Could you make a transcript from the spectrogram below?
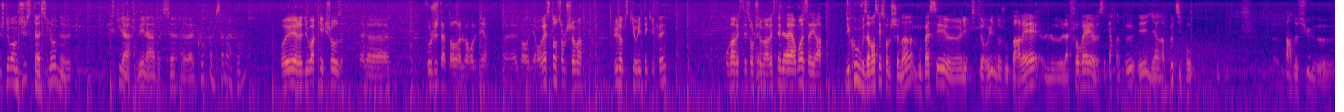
Je demande juste à Sloan, euh, Qu'est-ce qui est arrivé là, à votre sœur? Euh, Elle court comme ça dans la forêt? Oui, elle a dû voir quelque chose. Elle euh, faut juste attendre, elle va revenir. Euh, elle va revenir. En restant sur le chemin. Vu l'obscurité qu'il fait, on va rester sur le chemin. Restez derrière moi, ça ira. Du coup, vous avancez sur le chemin, vous passez euh, les petites ruines dont je vous parlais, le- la forêt euh, s'écarte un peu et il y a un petit pont euh, par-dessus le,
